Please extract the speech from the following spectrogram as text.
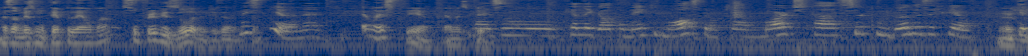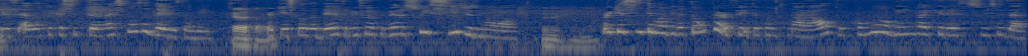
mas ao mesmo tempo ela é uma supervisora, digamos. Uma espiã, né? É uma espiã, é uma espiã. Mas o que é legal também é que mostram que a morte está circundando Ezequiel. Porque Uhum. eles- ela fica citando a esposa dele também. Aham. Porque a esposa dele também foi o primeiro suicídio do Maralto. Uhum. Porque se tem uma vida tão perfeita quanto o Maralto, como alguém vai querer se suicidar?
